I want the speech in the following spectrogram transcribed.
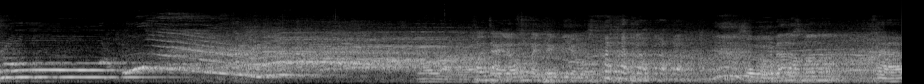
Fruit น่ารักเข้าใจแล้วทำไมเทคเดียวเออน่ารักมากครับ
